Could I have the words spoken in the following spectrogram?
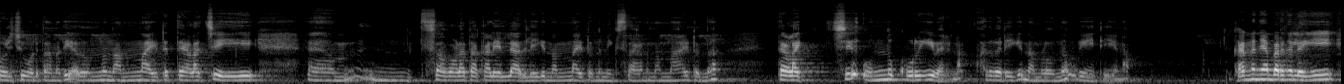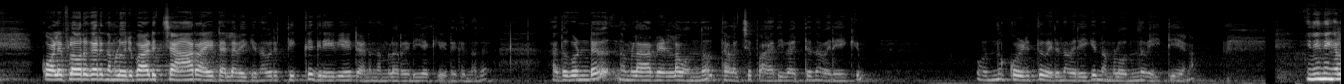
ഒഴിച്ചു കൊടുത്താൽ മതി. അതൊന്ന് നന്നായിട്ട് തിളച്ച് ഈ സവാള തക്കാളി എല്ലാം അതിലേക്ക് നന്നായിട്ടൊന്ന് മിക്സ് ആകണം. നന്നായിട്ടൊന്ന് തിളച്ച് ഒന്ന് കുറുകി വരണം. അതുവരേക്കും നമ്മളൊന്ന് വെയിറ്റ് ചെയ്യണം. കാരണം ഞാൻ പറഞ്ഞല്ലോ ഈ കോളിഫ്ലവർ കറി നമ്മൾ ഒരുപാട് ചാറായിട്ടല്ല വയ്ക്കുന്നത് ഒരു തിക്ക് ഗ്രേവി ആയിട്ടാണ് നമ്മൾ റെഡിയാക്കി എടുക്കുന്നത്. അതുകൊണ്ട് നമ്മൾ ആ വെള്ളം ഒന്ന് തിളച്ച് പാതി വറ്റുന്നവരേക്കും ഒന്ന് കൊഴുത്ത് വരുന്നവരേക്കും നമ്മളൊന്ന് വെയിറ്റ് ചെയ്യണം. ഇനി നിങ്ങൾ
